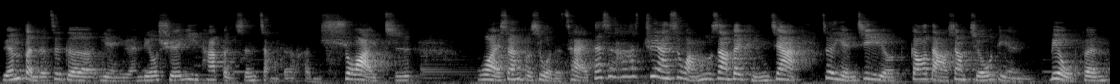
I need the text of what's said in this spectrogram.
原本的这个演员刘学义，他本身长得很帅之外，虽然他不是我的菜，但是他居然是网络上被评价这个演技有高达像九点六分。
